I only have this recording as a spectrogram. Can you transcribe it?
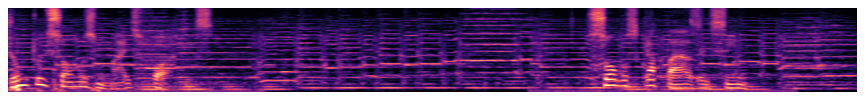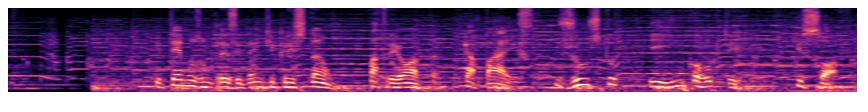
Juntos somos mais fortes. Somos capazes, sim. E temos um presidente cristão, patriota, capaz, justo e incorruptível, que sofre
